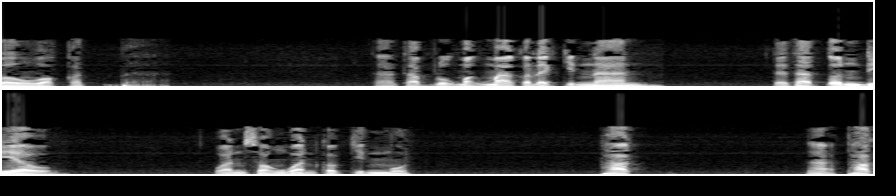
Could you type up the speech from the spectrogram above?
บาวกัตบะถ้าปลูกมาก ๆ ก็ได้กินนาน แต่ถ้าต้นเดียว วันสองวันก็กินหมด ผัก นะผัก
